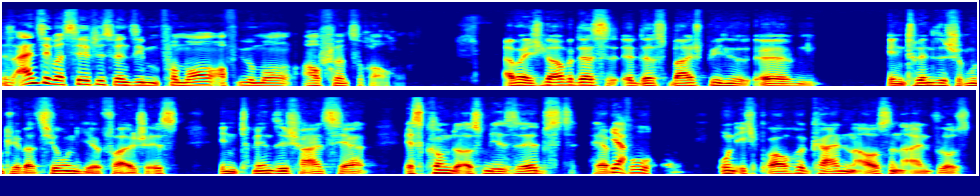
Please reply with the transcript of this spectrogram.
Das Einzige, was hilft, ist, wenn sie von morgen auf übermorgen aufhören zu rauchen. Aber ich glaube, dass das Beispiel ähm, intrinsische Motivation hier falsch ist. Intrinsisch heißt ja, es kommt aus mir selbst hervor ja. und ich brauche keinen Außeneinfluss.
